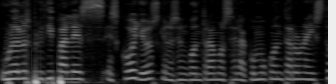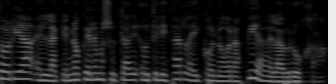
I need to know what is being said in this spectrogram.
Uno de los principales escollos que nos encontramos era cómo contar una historia en la que no queremos utilizar la iconografía de la bruja.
